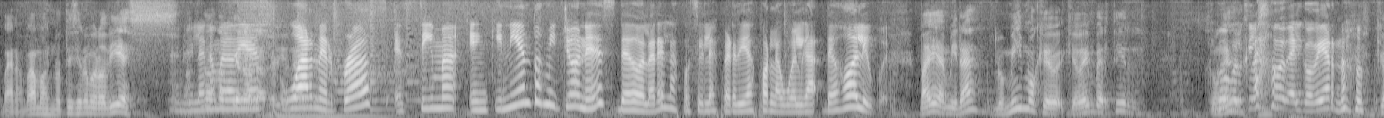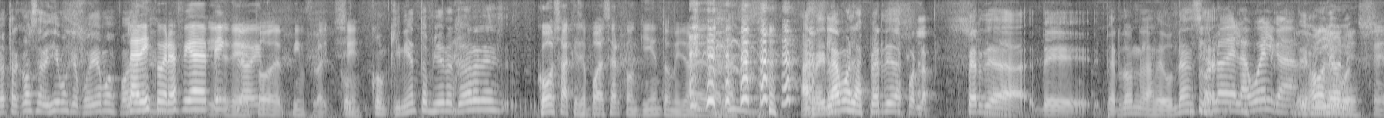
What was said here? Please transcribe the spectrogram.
Bueno, vamos, noticia número 10. Bueno, y la No, no número quiero 10, hablar de United. Warner Bros. estima en 500 millones de dólares las posibles pérdidas por la huelga de Hollywood. Vaya, mira, lo mismo que, que va a invertir. Con Google él. Cloud del gobierno. ¿Qué otra cosa dijimos que podíamos La discografía de Pink de Floyd. todo de Pink Floyd, sí. Con 500 millones de dólares Cosas que se puede hacer con 500 millones de dólares. arreglamos las pérdidas por la pérdida de, perdón, la redundancia. Por lo de la huelga. de Hollywood. Sí.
